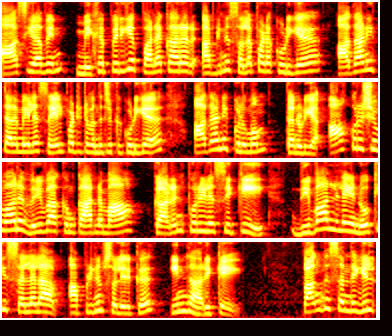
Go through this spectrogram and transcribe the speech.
ஆசியாவின் மிகப்பெரிய பணக்காரர் அப்படின்னு சொல்லப்படக்கூடிய அதானி தலைமையில செயல்பட்டுட்டு வந்துட்டு இருக்கக்கூடிய அதானி குழுமம் தன்னுடைய ஆக்ரோஷமான விரிவாக்கம் காரணமா கடன் பொறியில சிக்கி திவால் நிலையை நோக்கி செல்லலாம் அப்படின்னு சொல்லியிருக்கு இந்த அறிக்கை. பங்கு சந்தையில்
